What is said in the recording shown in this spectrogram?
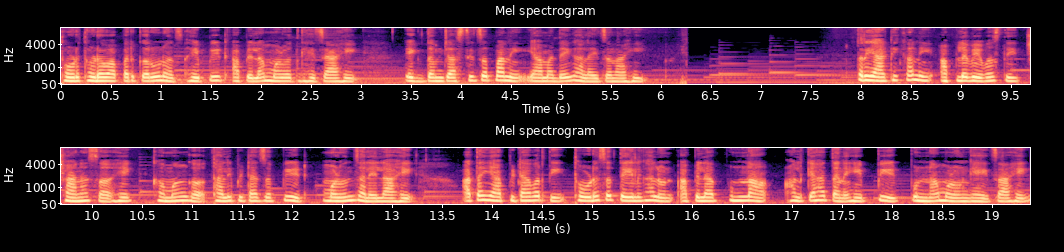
थोडं थोडं वापर करूनच हे पीठ आपल्याला मळत घ्यायचं आहे. एकदम जास्तीचं पाणी यामध्ये घालायचं नाही. तर या ठिकाणी आपलं व्यवस्थित छान असं हे खमंग थालीपीठाचं पीठ मळून झालेलं आहे. आता या पिठावरती थोडंसं तेल घालून आपल्याला पुन्हा हलक्या हाताने हे पीठ पुन्हा मळून घ्यायचं आहे.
